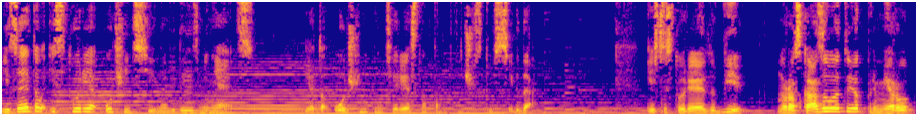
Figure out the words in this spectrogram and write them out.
Из-за этого история очень сильно видоизменяется. И это очень интересно практически всегда. Есть история о любви, но рассказывает ее, к примеру,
